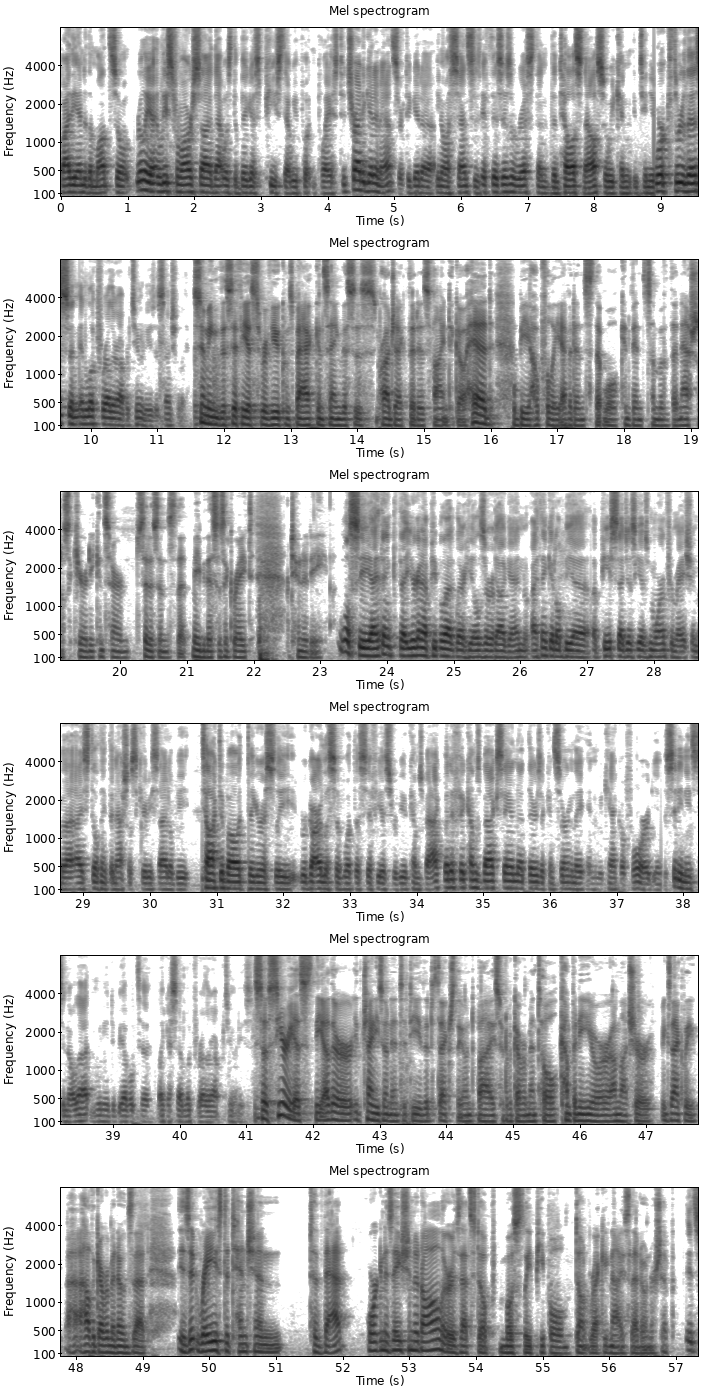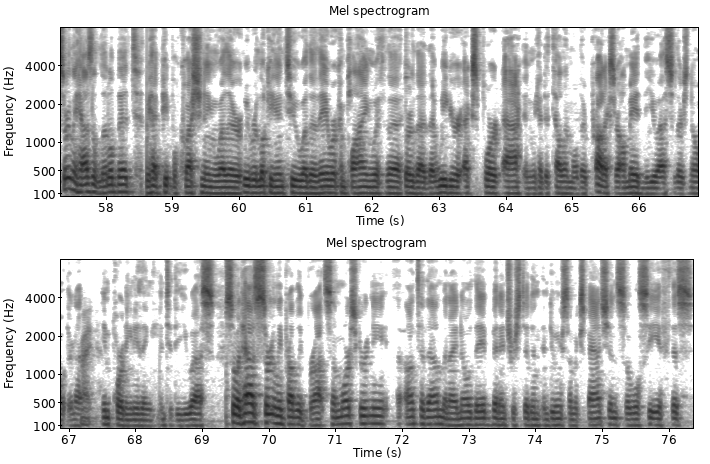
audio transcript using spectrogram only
by the end of the month. So really, at least from our side, that was the biggest piece that we put in place to try to get an answer, to get a you know a sense if this is a risk, then then tell us now so we can continue work through this and, and look for other opportunities. Essentially, assuming the CFIUS review comes back and saying this is project that is fine to go ahead, will be hopefully evidence that will convince some of the national security concerned citizens that maybe this is a great opportunity. We'll see. I think that you're going to have people that their heels are dug in. I think it'll be a, a piece that just gives more information, but I, I, still think the national security side will be talked about vigorously, regardless of what the CFIUS review comes back. But if it comes back saying that there's a concern and, they, and we can't go forward, you know, the city needs to know that, and we need to be able to, like I said, look for other opportunities. So Cirrus, the other Chinese-owned entity that is actually owned by sort of a governmental company, or I'm not sure exactly how the government owns that, is it raised attention to that organization at all, or is that still mostly people don't recognize that ownership? It certainly has a little bit. We had people questioning whether we were looking into whether they were complying with the sort of the, the Uyghur Export Act, and we had to tell them, well, their products are all made in the U.S., so there's no, they're not right. importing anything into the U.S. So it has certainly probably brought some more scrutiny onto them, and I know they've been interested in, in doing some expansion. So we'll see if this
